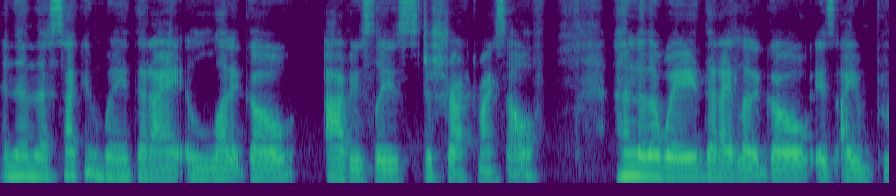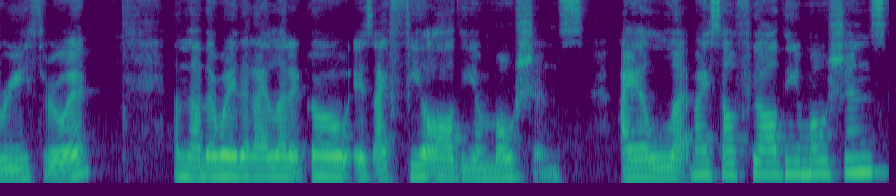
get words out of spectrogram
And then the second way that I let it go, obviously, is distract myself. Another way that I let it go is I breathe through it. Another way that I let it go is I feel all the emotions. I let myself feel all the emotions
